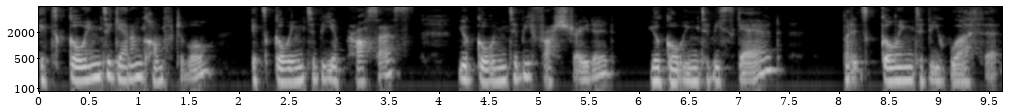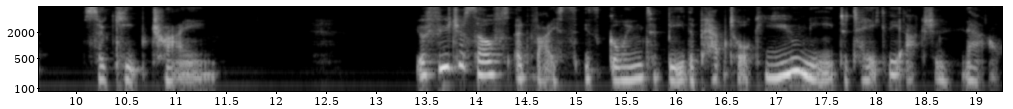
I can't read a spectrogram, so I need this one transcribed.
It's going to get uncomfortable. It's going to be a process. You're going to be frustrated. You're going to be scared, but it's going to be worth it. So keep trying. Your future self's advice is going to be the pep talk you need to take the action now.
